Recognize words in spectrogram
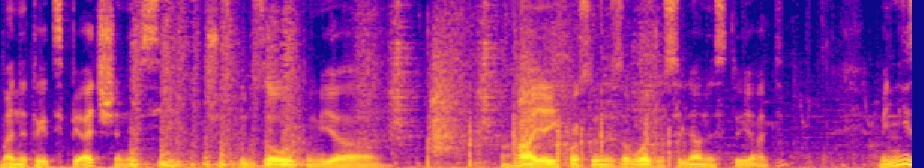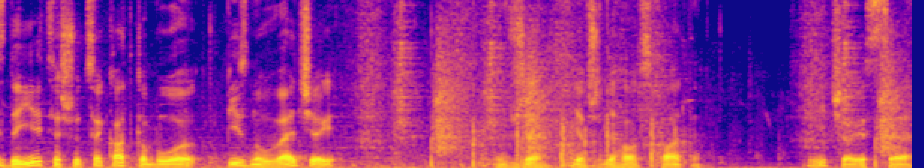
В мене 35, ще не всі. Щось тут з золотом я. Ага, я їх просто не заводжу, селяни стоять. Мені здається, що ця катка була пізно ввечері. Вже, я вже лягав спати. І через це.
